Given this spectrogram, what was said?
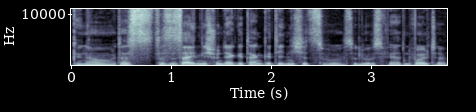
Genau, das, das ist eigentlich schon der Gedanke, den ich jetzt so, so loswerden wollte.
